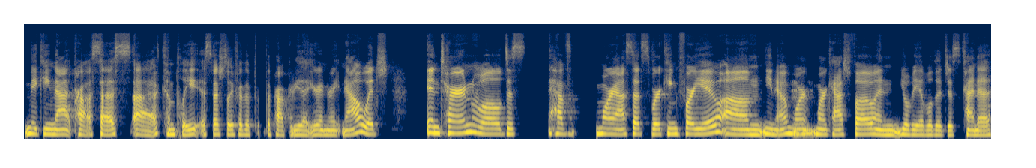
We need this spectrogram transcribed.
making that process uh, complete, especially for the the property that you're in right now, which in turn will just have more assets working for you um you know more mm-hmm. more cash flow and you'll be able to just kind of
